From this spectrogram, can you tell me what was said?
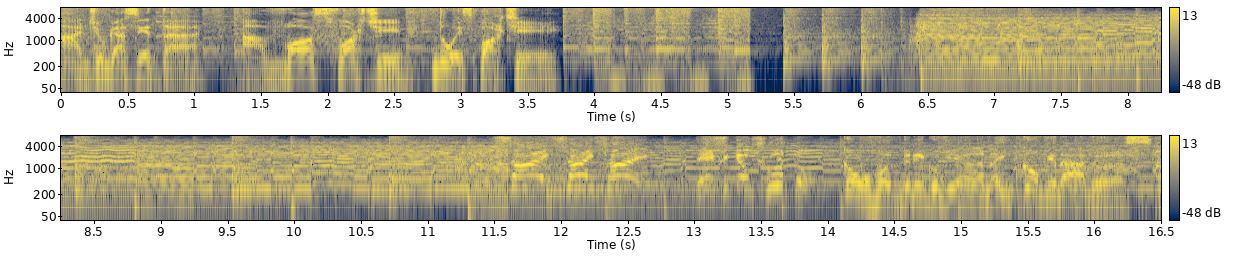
Rádio Gazeta, a voz forte do esporte. Sai, sai, sai! Deixa que eu chuto! Com Rodrigo Viana e convidados.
